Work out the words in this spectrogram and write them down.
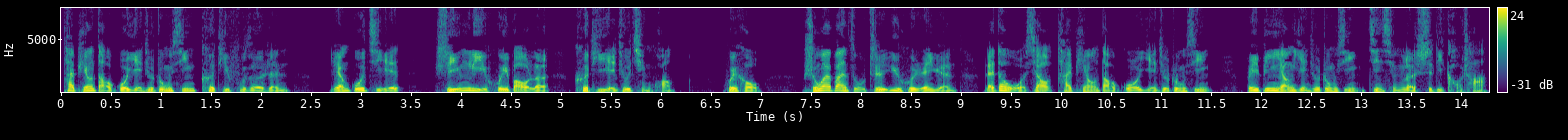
太平洋岛国研究中心课题负责人梁国杰、石英丽汇报了课题研究情况。会后。省外办组织与会人员来到我校太平洋岛国研究中心、北冰洋研究中心进行了实地考察。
